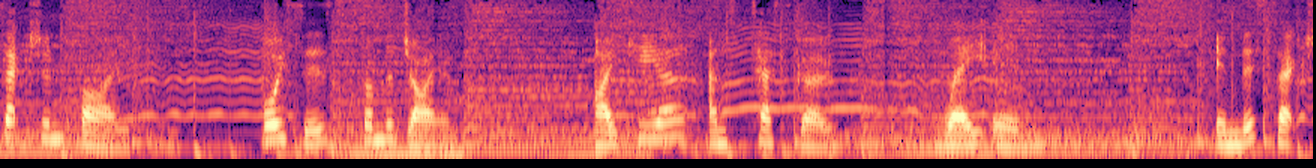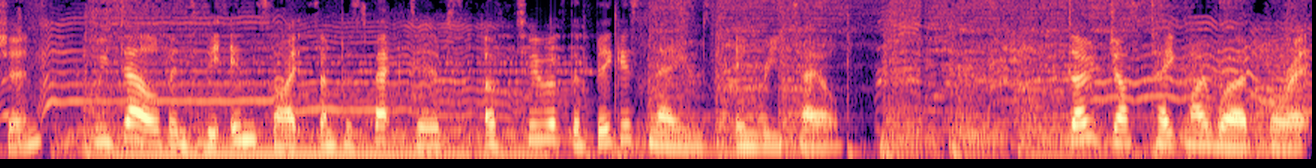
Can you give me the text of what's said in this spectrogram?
Section 5 Voices from the Giants IKEA and Tesco Weigh In. In this section, we delve into the insights and perspectives of two of the biggest names in retail. Don't just take my word for it.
